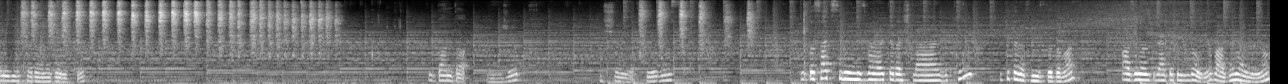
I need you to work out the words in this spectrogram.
Ayırma kararına gerek yok. Buradan da ayırıp aşağıya atıyoruz. Burada saç simimiz var arkadaşlar. Bakın iki tarafımızda da var. Bazen örgülerde belli oluyor, bazen olmuyor.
